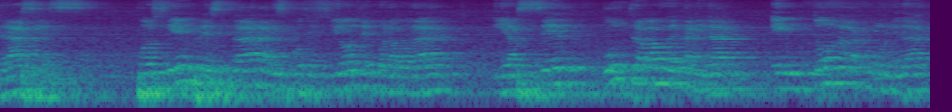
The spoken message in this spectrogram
gracias por siempre estar a disposición de colaborar y hacer un trabajo de calidad en toda la comunidad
